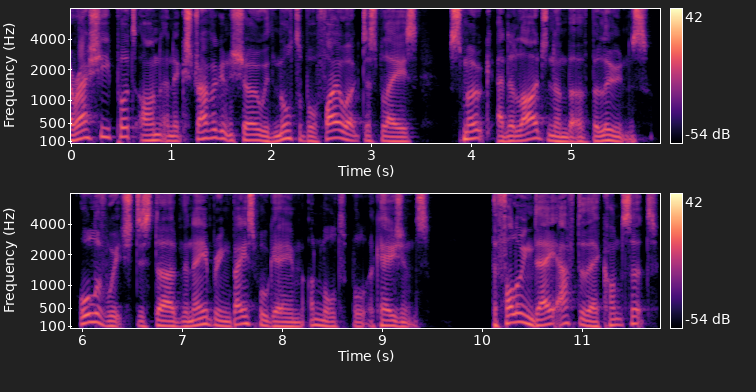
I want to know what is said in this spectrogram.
Arashi put on an extravagant show with multiple firework displays, smoke, and a large number of balloons, all of which disturbed the neighboring baseball game on multiple occasions. The following day after their concert,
